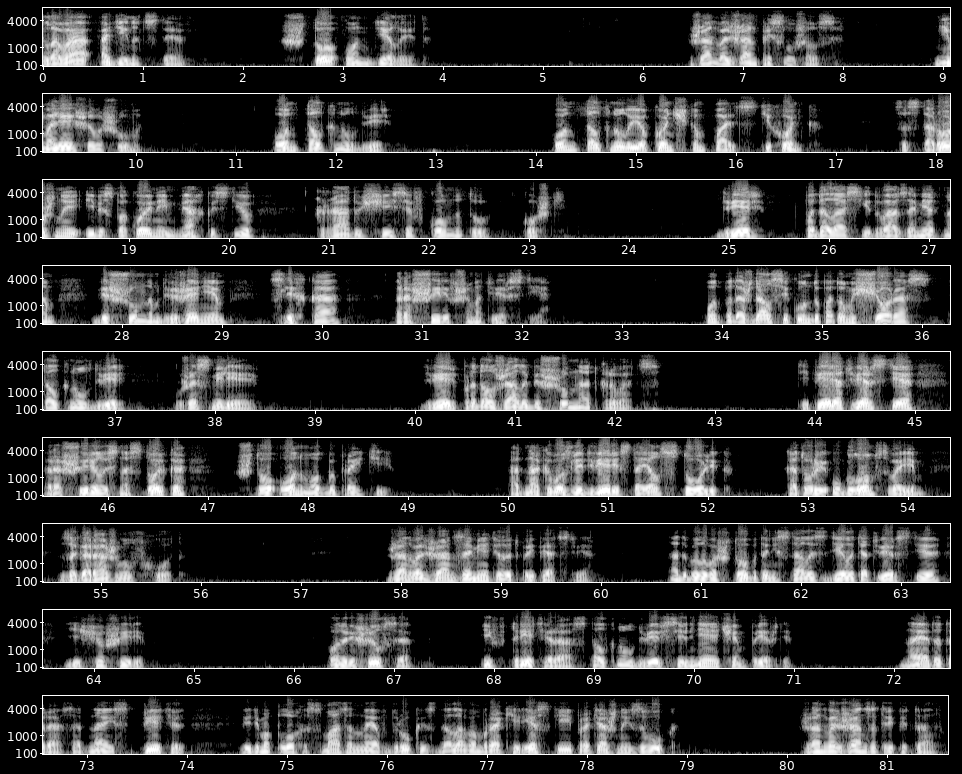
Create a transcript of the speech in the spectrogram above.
Глава одиннадцатая. Что он делает? Жан Вальжан прислушался. Ни малейшего шума. Он толкнул дверь. Он толкнул ее кончиком пальца, тихонько, с осторожной и беспокойной мягкостью, крадущейся в комнату кошки. Дверь подалась едва заметным, бесшумным движением — слегка расширившим отверстие. Он подождал секунду, потом еще раз толкнул дверь, уже смелее. Дверь продолжала бесшумно открываться. Теперь отверстие расширилось настолько, что он мог бы пройти. Однако возле двери стоял столик, который углом своим загораживал вход. Жан Вальжан заметил это препятствие. Надо было во что бы то ни стало сделать отверстие еще шире. Он решился и в третий раз толкнул дверь сильнее, чем прежде. На этот раз одна из петель, видимо, плохо смазанная, вдруг издала во мраке резкий и протяжный звук. Жан Вальжан затрепетал.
